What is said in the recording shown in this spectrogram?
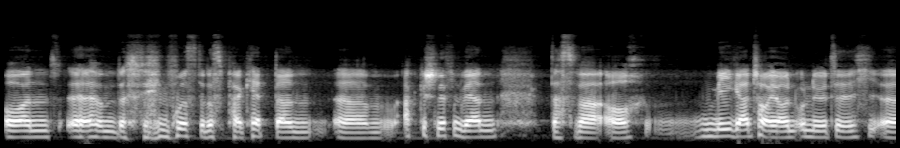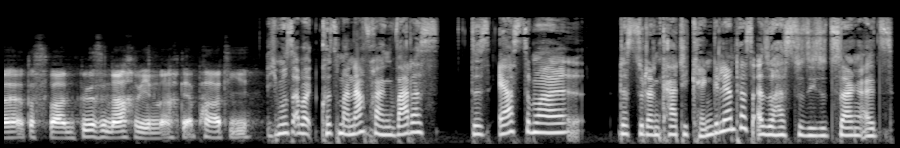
und ähm, deswegen musste das Parkett dann ähm, abgeschliffen werden. Das war auch mega teuer und unnötig. Äh, das waren böse Nachwehen nach der Party. Ich muss aber kurz mal nachfragen, war das das erste Mal, dass du dann Kati kennengelernt hast? Also hast du sie sozusagen als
